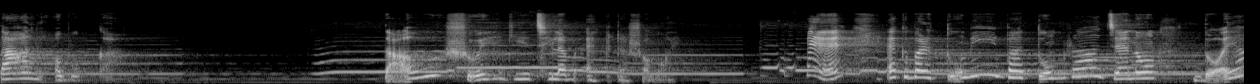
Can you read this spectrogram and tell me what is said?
তাল অবজ্ঞা। তাও সয়ে গিয়েছিলাম একটা সময়। হ্যাঁ একবার তুমি বা তোমরা যেন দয়া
